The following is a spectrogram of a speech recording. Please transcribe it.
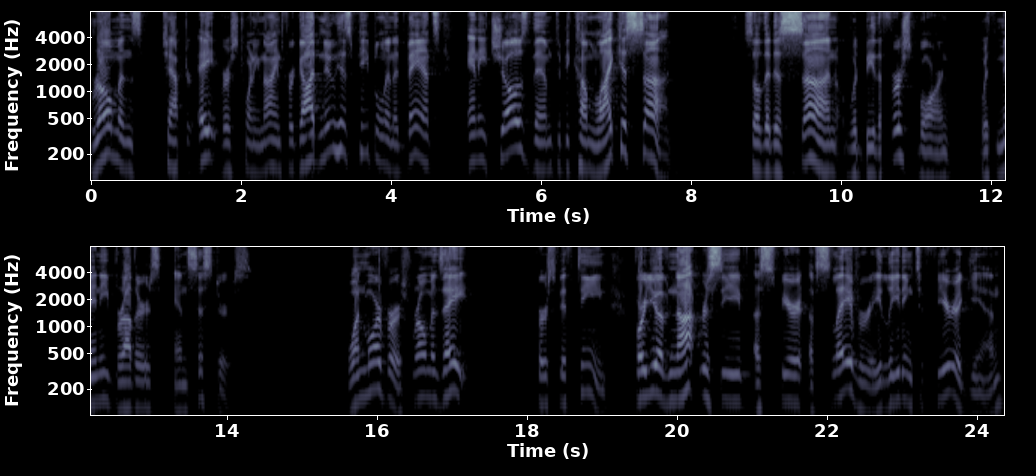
Romans chapter 8, verse 29 For God knew his people in advance, and he chose them to become like his son, so that his son would be the firstborn with many brothers and sisters. One more verse, Romans 8, verse 15. For you have not received a spirit of slavery leading to fear again,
